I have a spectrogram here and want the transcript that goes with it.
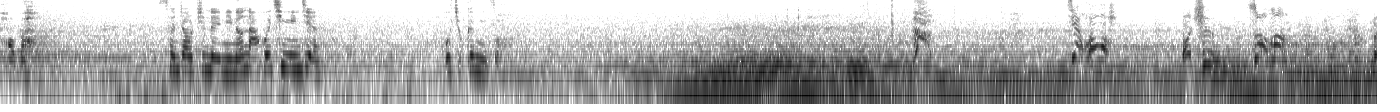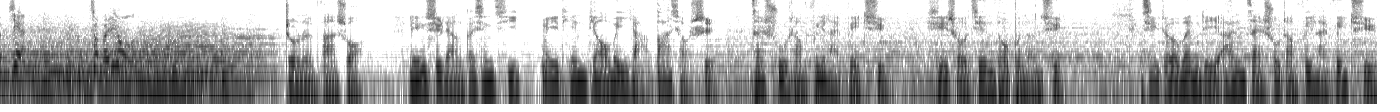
好吧，三招之内你能拿回清明剑，我就跟你走。剑还我！白痴，做梦！那剑，这没用了。周润发说，连续两个星期，每天吊威亚八小时，在树上飞来飞去，洗手间都不能去。记者问李安：“在树上飞来飞去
